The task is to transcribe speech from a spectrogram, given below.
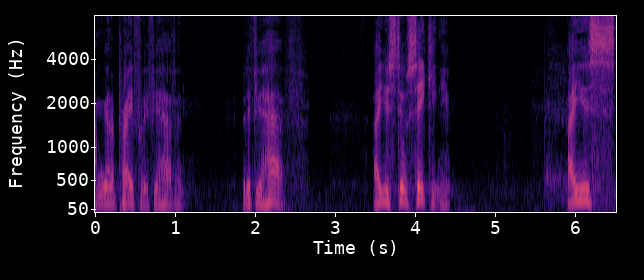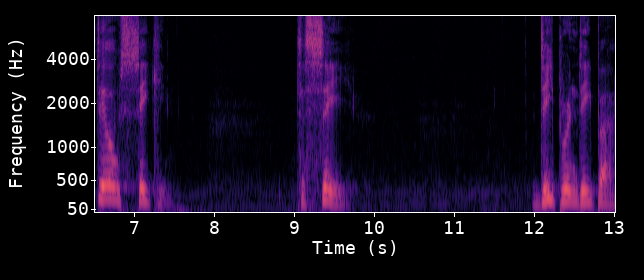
I'm going to pray for you if you haven't. But if you have, are you still seeking Him? Are you still seeking to see deeper and deeper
